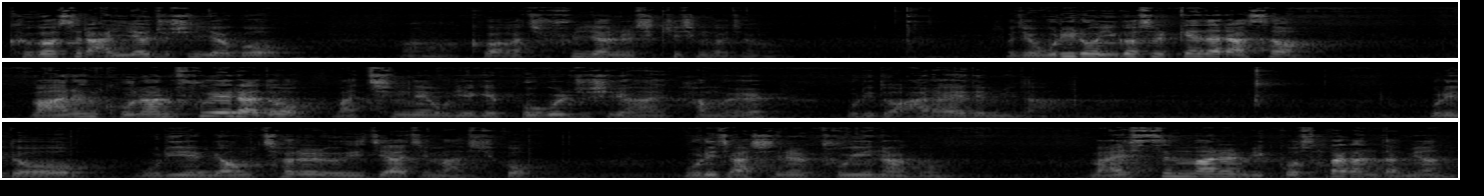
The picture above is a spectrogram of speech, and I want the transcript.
그것을 알려주시려고 어, 그와 같이 훈련을 시키신 거죠. 이제 우리로 이것을 깨달아서 많은 고난 후에라도 마침내 우리에게 복을 주시려 함을 우리도 알아야 됩니다. 우리도 우리의 명철을 의지하지 마시고 우리 자신을 부인하고 말씀만을 믿고 살아간다면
